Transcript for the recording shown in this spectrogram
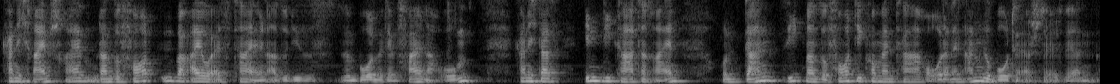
kann ich reinschreiben und dann sofort über iOS teilen, also dieses Symbol mit dem Pfeil nach oben, kann ich das in die Karte rein und dann sieht man sofort die Kommentare oder wenn Angebote erstellt werden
